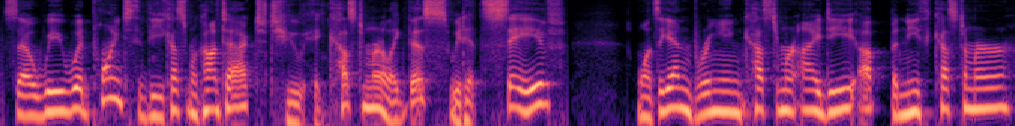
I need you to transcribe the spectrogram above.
So we would point the customer contact to a customer like this. We'd hit save. Once again, bringing customer ID up beneath customer.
